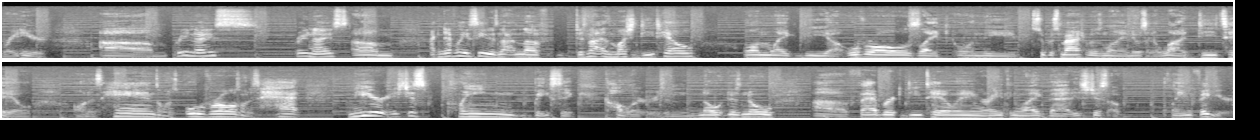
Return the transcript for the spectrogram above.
right here. Um, pretty nice, pretty nice. Um, I can definitely see there's not enough, there's not as much detail on like the uh, overalls, like on the Super Smash Bros. line. There was like a lot of detail on his hands, on his overalls, on his hat. And here it's just plain basic colors and no, there's no uh, fabric detailing or anything like that. It's just a plain figure.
